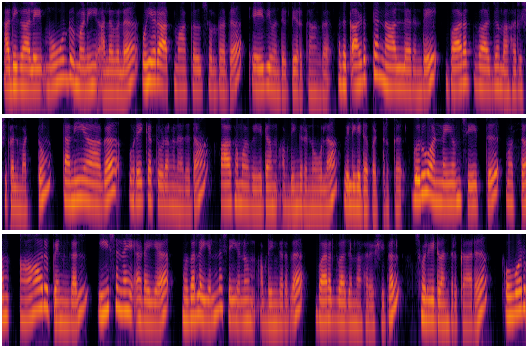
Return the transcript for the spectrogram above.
அதிகாலை மூன்று மணி அளவுல உயர் ஆத்மாக்கள் சொல்றத எழுதி வந்துட்டு இருக்காங்க. அதுக்கு அடுத்த நாள்ல இருந்தே பாரத்வாஜ மகரிஷிகள் மட்டும் தனியாக உரைக்க தொடங்கினது தான் ஆகம வேதம் அப்படிங்கிற நூலா வெளியிடப்பட்டிருக்கு. குரு அன்னையும் சேர்த்து மொத்தம் ஆறு பெண்கள் ஈசனை அடைய முதல்ல என்ன செய்யணும் அப்படிங்கிறத பாரத்வாஜ மகரிஷிகள் சொல்லிட்டு வந்திருக்காரு. ஒவ்வொரு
